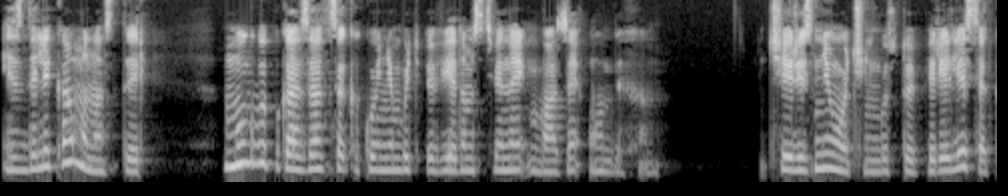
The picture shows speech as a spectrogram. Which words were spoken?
Издалека монастырь мог бы показаться какой-нибудь ведомственной базой отдыха. Через не очень густой перелесок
